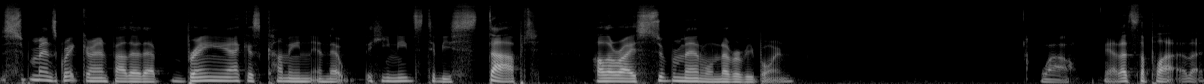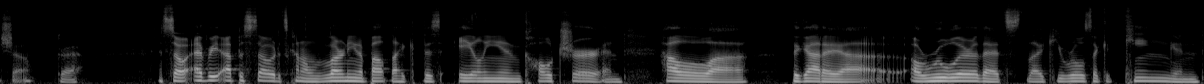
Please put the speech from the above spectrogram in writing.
Superman's great grandfather that Brainiac is coming and that he needs to be stopped, otherwise Superman will never be born. Wow. Yeah, that's the plot of that show. Okay. And so every episode, it's kind of learning about like this alien culture and how uh, they got a uh, a ruler that's like he rules like a king and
